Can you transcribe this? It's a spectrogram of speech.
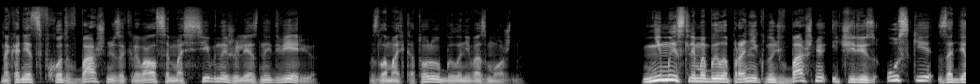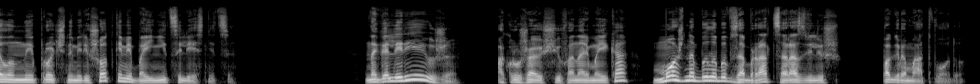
Наконец, вход в башню закрывался массивной железной дверью, взломать которую было невозможно. Немыслимо было проникнуть в башню и через узкие, заделанные прочными решетками бойницы лестницы. На галерею же, окружающую фонарь маяка, можно было бы взобраться разве лишь по громоотводу.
